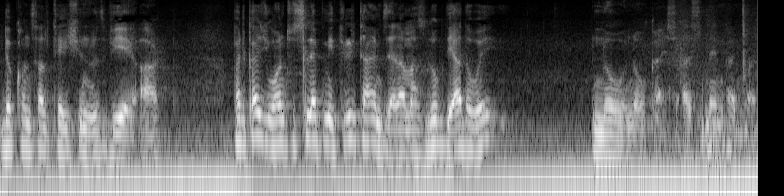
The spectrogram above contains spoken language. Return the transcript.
the consultation with VAR. But guys, you want to slap me three times and I must look the other way? No, no, guys, as men can man.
